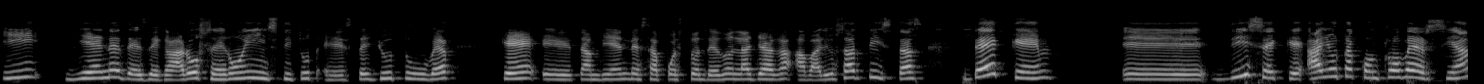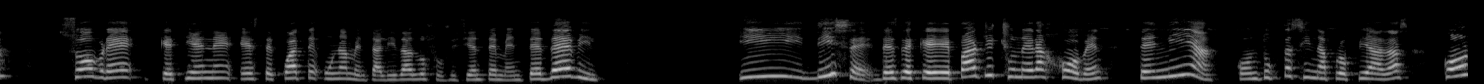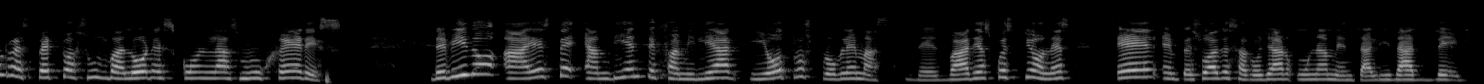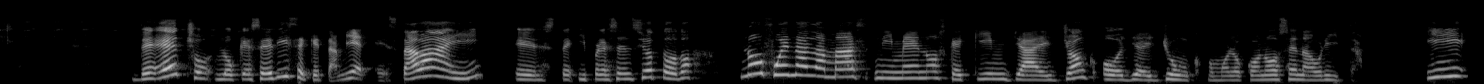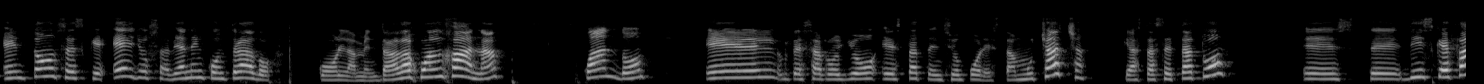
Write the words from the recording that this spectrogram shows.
y viene desde Garo Zero Institute, este youtuber que eh, también les ha puesto el dedo en la llaga a varios artistas, de que eh, dice que hay otra controversia sobre que tiene este cuate una mentalidad lo suficientemente débil. Y dice, desde que Park Chun era joven, tenía conductas inapropiadas con respecto a sus valores con las mujeres. Debido a este ambiente familiar y otros problemas de varias cuestiones, él empezó a desarrollar una mentalidad débil. De hecho, lo que se dice que también estaba ahí este, y presenció todo no fue nada más ni menos que Kim Jae-jung o Jae-jung, como lo conocen ahorita. Y entonces que ellos habían encontrado con la mentada Juan Hanna cuando él desarrolló esta atención por esta muchacha, que hasta se tatuó. Este, disque fan.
